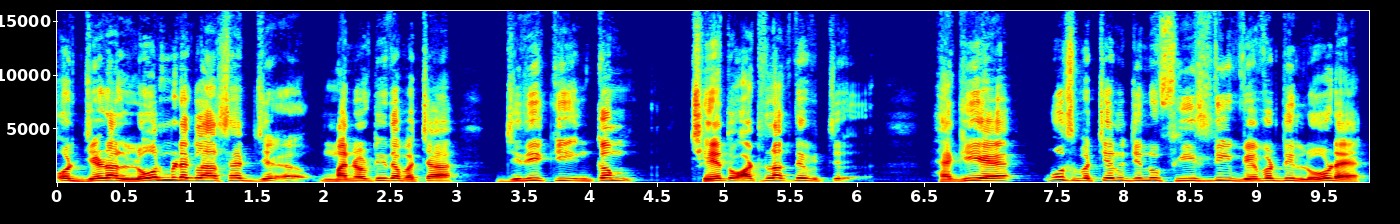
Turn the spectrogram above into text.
ਔਰ ਜਿਹੜਾ ਲੋਅਰ ਮਿਡਲ ਕਲਾਸ ਹੈ ਮਾਈਨੋਰਟੀ ਦਾ ਬੱਚਾ ਜਿਹਦੀ ਕੀ ਇਨਕਮ 6 ਤੋਂ 8 ਲੱਖ ਦੇ ਵਿੱਚ ਹੈਗੀ ਹੈ, ਉਸ ਬੱਚੇ ਨੂੰ ਜਿਹਨੂੰ ਫੀਸ ਦੀ ਵੇਵਰ ਦੀ ਲੋੜ ਹੈ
